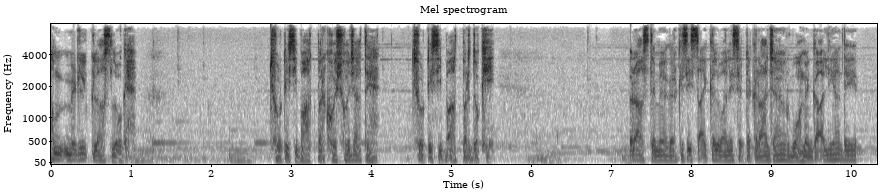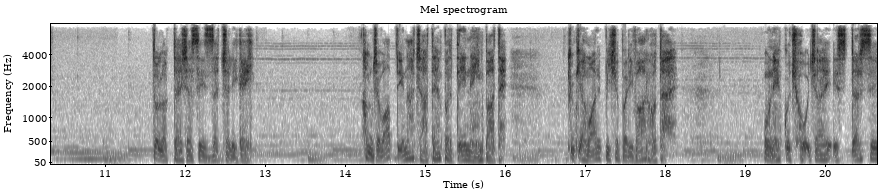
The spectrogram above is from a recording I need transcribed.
हम मिडिल क्लास लोग हैं। छोटी सी बात पर खुश हो जाते हैं, छोटी सी बात पर दुखी। रास्ते में अगर किसी साइकिल वाले से टकरा जाए और वो हमें गालियाँ दे तो लगता है जैसे इज़्ज़त चली गई। हम जवाब देना चाहते हैं पर दे नहीं पाते, क्योंकि हमारे पीछे परिवार होता है। उन्हें कुछ हो जाए, इस डर से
